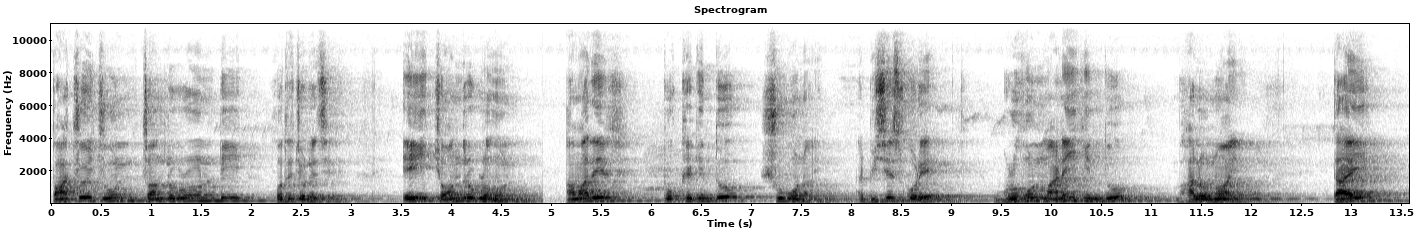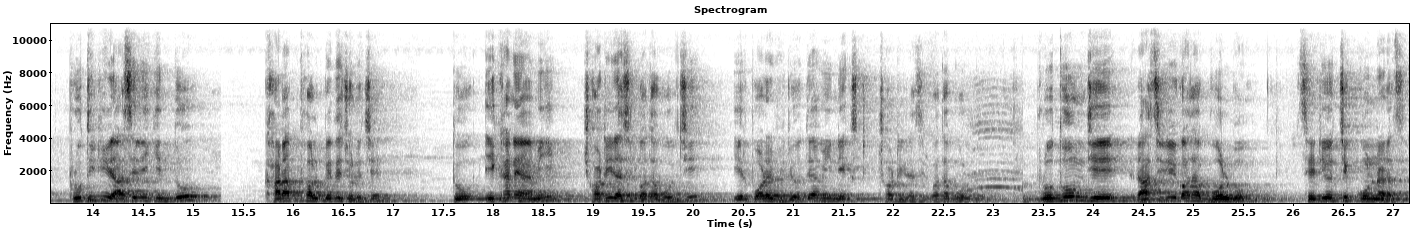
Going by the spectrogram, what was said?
পাঁচই জুন চন্দ্রগ্রহণটি হতে চলেছে। এই চন্দ্রগ্রহণ আমাদের পক্ষে কিন্তু শুভ নয়। আর বিশেষ করে গ্রহণ মানেই কিন্তু ভালো নয়। তাই প্রতিটি রাশিরই কিন্তু খারাপ ফল পেতে চলেছে। তো এখানে আমি ছটি রাশির কথা বলছি। এরপরের ভিডিওতে আমি নেক্সট ছটি রাশির কথা বলব। প্রথম যে রাশিটির কথা বলব, সেটি হচ্ছে কন্যা রাশি।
